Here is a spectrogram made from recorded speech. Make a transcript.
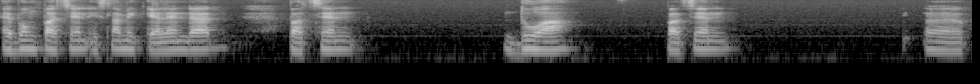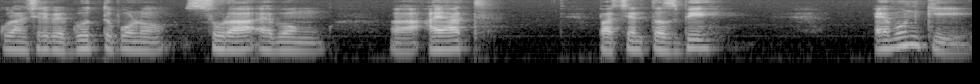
এবং পাচ্ছেন ইসলামিক ক্যালেন্ডার, পাচ্ছেন দোয়া, পাচ্ছেন কোরআন শরীফের গুরুত্বপূর্ণ সূরা এবং আয়াত, পাচ্ছেন তসবিহ। এমনকি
